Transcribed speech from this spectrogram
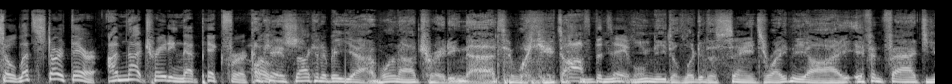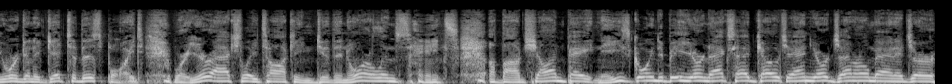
So let's start there. I'm not trading that pick for a coach. Okay, it's not going to be. Yeah, we're not trading that. When you, off the you- table. You need to look at the Saints right in the eye. If in fact you are going to get to this point where you're actually talking to the New Orleans Saints about Sean Payton, he's going to be your next head coach and your general manager.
